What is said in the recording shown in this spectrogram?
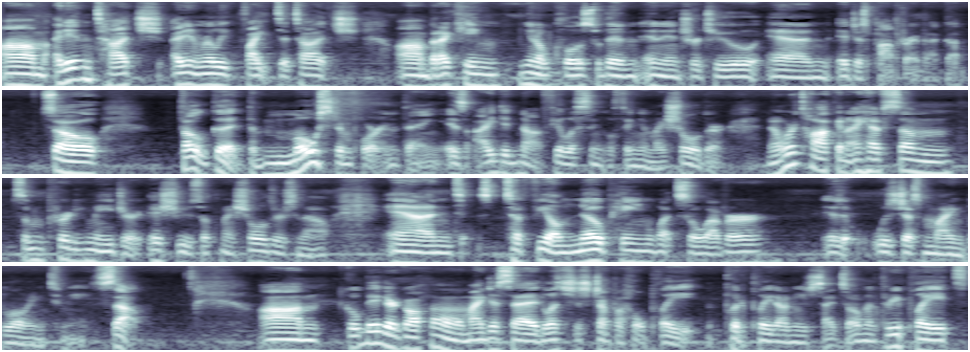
Um, I didn't touch. I didn't really fight to touch, um, but I came, you know, close within an inch or two, and it just popped right back up. So felt good. The most important thing is I did not feel a single thing in my shoulder. Now we're talking. I have some some pretty major issues with my shoulders now, and to feel no pain whatsoever, it was just mind blowing to me. So um, go big or go home. I just said, let's just jump a whole plate, put a plate on each side. So I went three plates.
